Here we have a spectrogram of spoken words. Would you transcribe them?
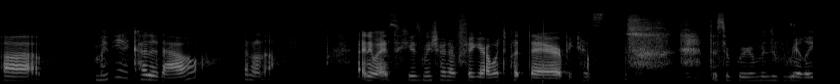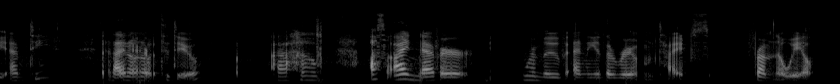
Uh, maybe I cut it out? I don't know. Anyways, here's me trying to figure out what to put there because this room is really empty and I don't know what to do. Um, also, I never remove any of the room types from the wheel.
